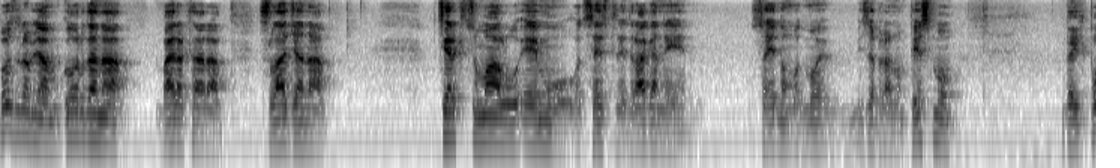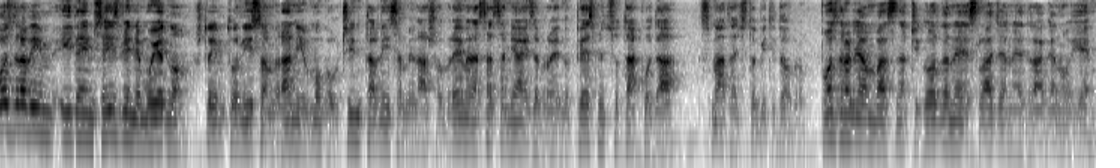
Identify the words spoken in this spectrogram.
Pozdravljam Gordana, Bajraktara, Slađana, čerkicu malu Emu od sestre Dragane sa jednom od moje izabranom pjesmom. Da ih pozdravim i da im se izvinem u jedno što im to nisam ranije mogao učiniti, ali nisam je našao vremena. Sad sam ja izabrao jednu pjesmicu, tako da smatram će to biti dobro. Pozdravljam vas, znači Gordane, Slađane, Draganu i Emu.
